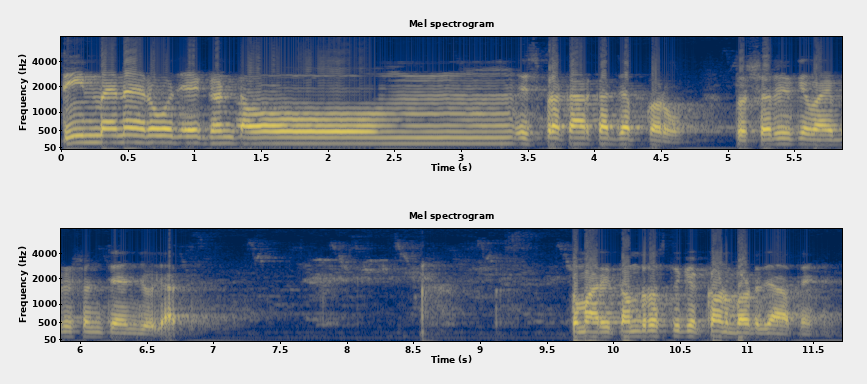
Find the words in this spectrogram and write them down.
तीन महीने रोज एक घंटा, ओम, इस प्रकार का जप करो तो शरीर के वाइब्रेशन चेंज हो जाते तुम्हारी तंदुरुस्ती के कण बढ़ जाते हैं,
